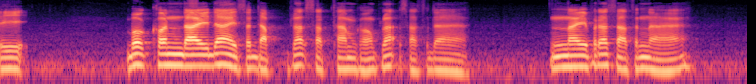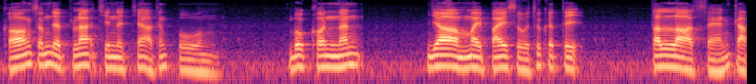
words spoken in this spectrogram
ติ บุคคลใดได้สดับพระสัทธรรมของพระศาสดา ในพระศาสนา ของสมเด็จพระชินเจ้าทั้งปวง บุคคลนั้น ย่อมไม่ไปสู่ทุกติ ตลอดแสนกับ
